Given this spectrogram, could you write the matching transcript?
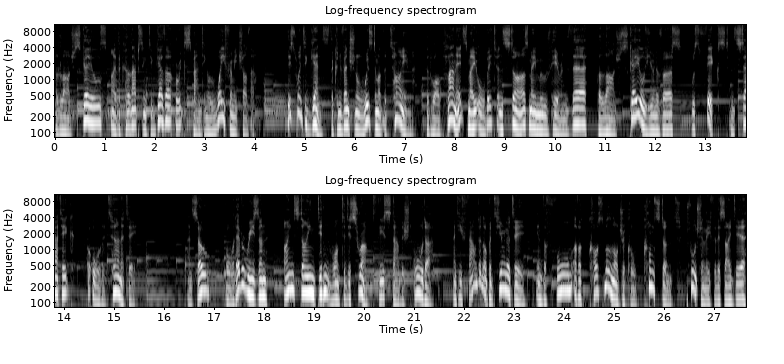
at large scales either collapsing together or expanding away from each other. This went against the conventional wisdom at the time that while planets may orbit and stars may move here and there, the large scale universe was fixed and static for all eternity. And so, for whatever reason, Einstein didn't want to disrupt the established order, and he found an opportunity in the form of a cosmological constant. Fortunately for this idea,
